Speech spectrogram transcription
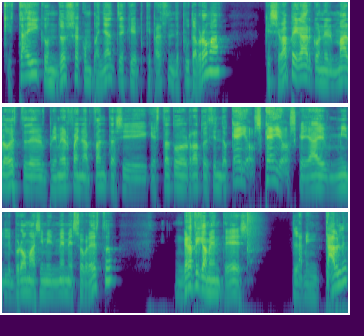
que está ahí con dos acompañantes que, que parecen de puta broma. Que se va a pegar con el malo este del primer Final Fantasy que está todo el rato diciendo Chaos, Chaos, que hay mil bromas y mil memes sobre esto. Gráficamente es lamentable,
